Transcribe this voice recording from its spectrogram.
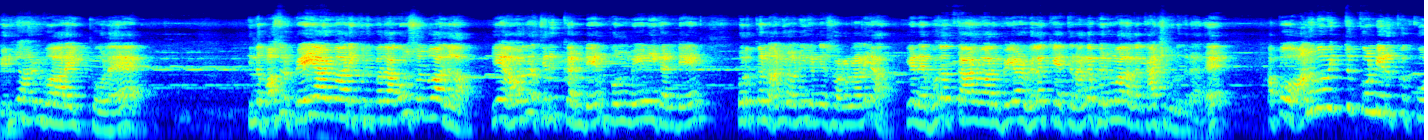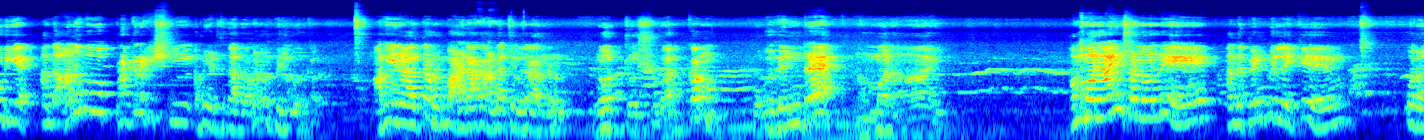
பெரியாழ்வாரை போல. இந்த பாசல் பேயாழ்வாரை குறிப்பதாகவும் சொல்வார்களாம். ஏன்? அவர் தான் திருக்கண்டேன் பொன்மேனி கண்டேன் பொருட்கள் அணு அணு கண்டேன் சொல்றனாலயா என்னை புதத்தாழ்வாரும் பெய்யாழ் விளக்கேத்தினாங்க. பெருமாள் அங்க காட்சி கொடுக்குறாரு. அப்போ அனுபவித்துக் கொண்டு இருக்கக்கூடிய அந்த அனுபவ பிரகிருஷ்ணி அப்படின்னு எடுத்துக்காட்டுவாங்க நம்ம பெரியவர்கள் அதையினால் தான் ரொம்ப அழகாக அண்ணா சொல்கிறார்கள். நோற்று சுவர்க்கம் புகுகின்ற அம்மனாய். அம்மனாய்ன்னு சொன்ன உடனே அந்த பெண் பிள்ளைக்கு ஒரு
